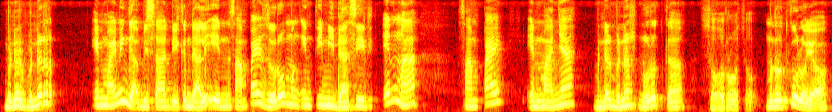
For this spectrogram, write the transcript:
bener-bener Enma ini nggak bisa dikendaliin. Sampai Zoro mengintimidasi Enma sampai Enmanya bener-bener nurut ke Zoro tuh menurutku loh yo.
